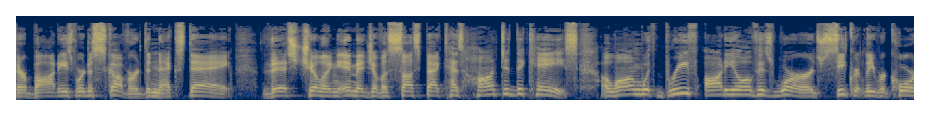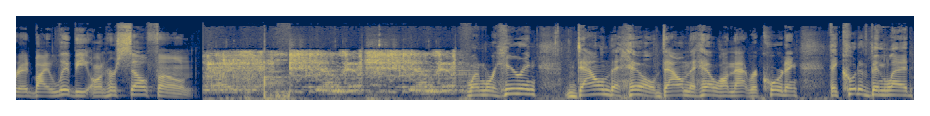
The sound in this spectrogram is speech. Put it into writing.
Their bodies were discovered the next day. This chilling image of a suspect has haunted the case, along with brief audio of his words secretly recorded by Libby on her cell phone when we're hearing down the hill, down the hill on that recording, they could have been led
